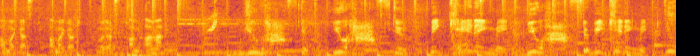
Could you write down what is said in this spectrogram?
Oh my god. Oh my god. Oh my god. I'm. I'm a- you have to. You have to be kidding me. You have to be kidding me. You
